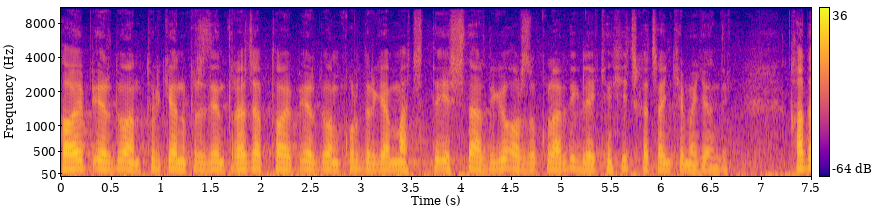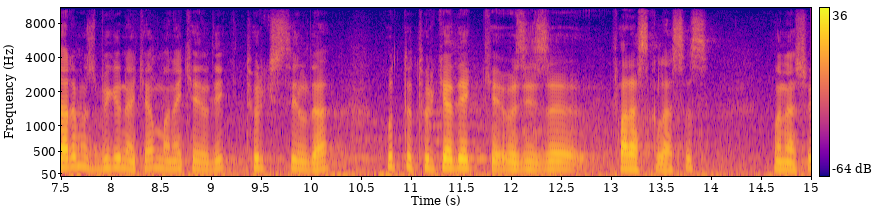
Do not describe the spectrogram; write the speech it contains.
toyib erdo'g'on turkiyani prezidenti rajab toyib erdo'g'on qurdirgan masjidda eshitardiku orzu qilardik lekin hech qachon kelmagandik qadarimiz bugun ekan mana keldik turk stilda xuddi turkiyadek o'zingizni faraz qilasiz mana shu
